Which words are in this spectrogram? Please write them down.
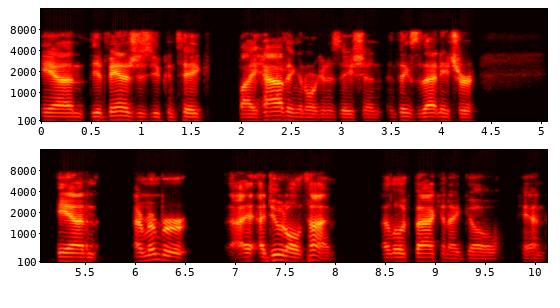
and the advantages you can take by having an organization and things of that nature. And I remember I, I do it all the time. I look back and I go, man,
